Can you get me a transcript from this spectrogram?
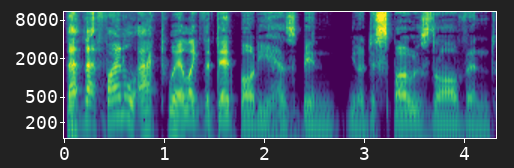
that that final act where like the dead body has been you know disposed of and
